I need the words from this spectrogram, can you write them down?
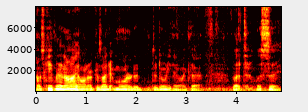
I was keeping an eye on her because I didn't want her to, to do anything like that. But let's see.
